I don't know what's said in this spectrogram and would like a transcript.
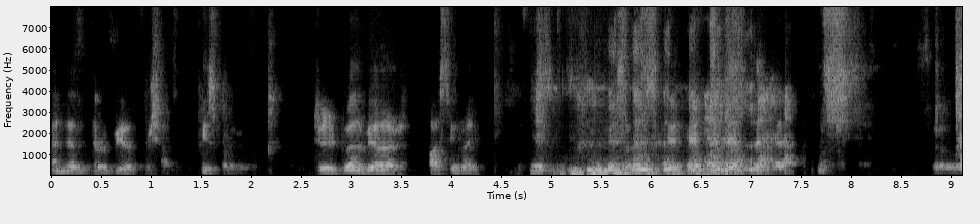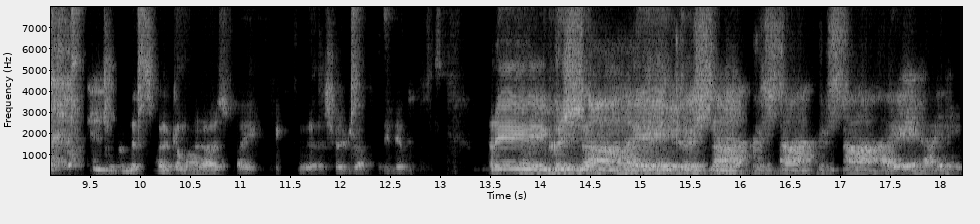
And then there will be a prasad, feast for everyone. Till twelve, we are fasting, right? Yes. So, let's welcome Maharaj by taking the shelter of the day. Hare Krishna, Hare Krishna, Krishna Krishna, Hare Hare.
